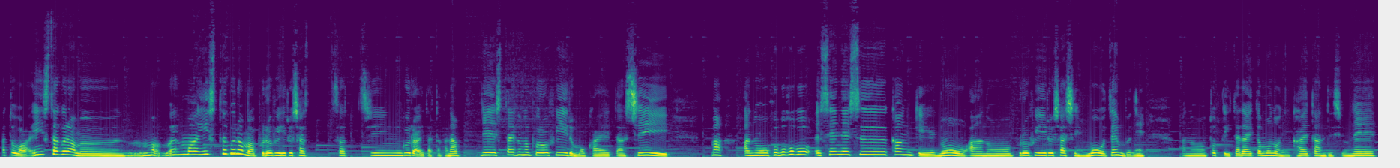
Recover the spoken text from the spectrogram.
あとはインスタグラムままあインスタグラムはプロフィール写写真ぐらいだったかな。で、スタイフのプロフィールも変えたし、まあ、あの、ほぼほぼ SNS 関係の、あの、プロフィール写真を全部ね、あの、撮っていただいたものに変えたんですよね。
